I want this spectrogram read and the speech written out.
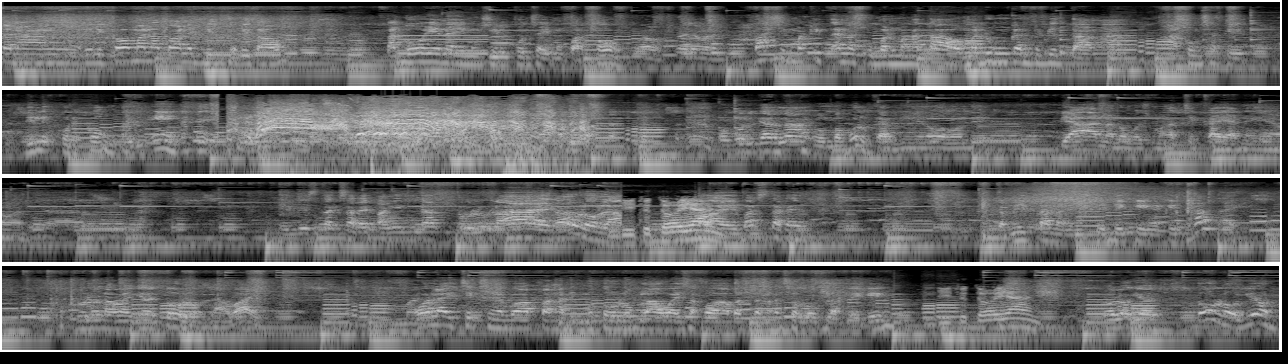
kanang ini ka human ato video bitaw. Taguhin na imong cellphone sa imong kwarto. Oh, na naman. Basig makita na sa uban mga tao, madunggan pa gyud nga akong sakit. Dili ko rekong eh. Mapulgar na. O mabulkan ni no hindi. Biyaan na nung mga chikayan niya. Imbis nagsaray pangindat, tulo lang. Ay, tulo lang. Hindi totoo yan. Ay, basta kay Gamitan ng titiking nga kita ay Tulo lawan yun. tulog laway. Walay chicks nga gwapa nga di mo tulog laway sa kuha basta nakasulog lang liging. Hindi totoo yan. Tulog yun. Tulog yun.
